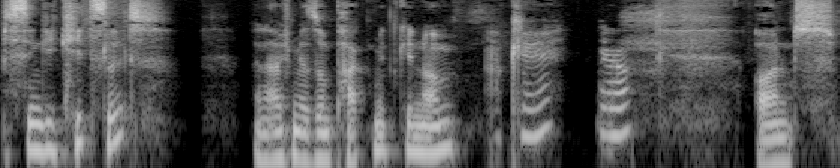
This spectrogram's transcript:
bisschen gekitzelt. Dann habe ich mir so ein Pack mitgenommen Okay. Ja. und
